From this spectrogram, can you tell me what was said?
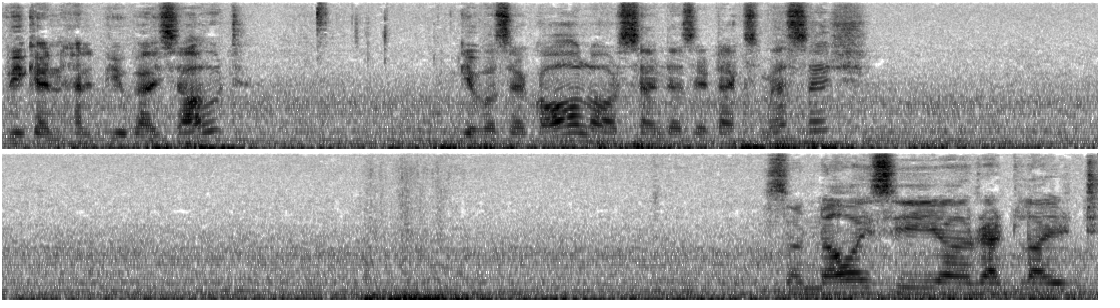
we can help you guys out. Give us a call or send us a text message. So now I see a red light.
